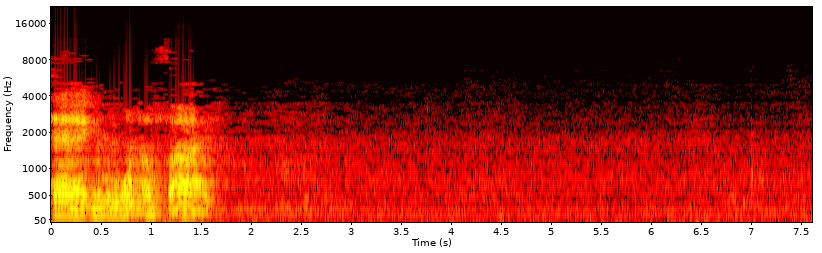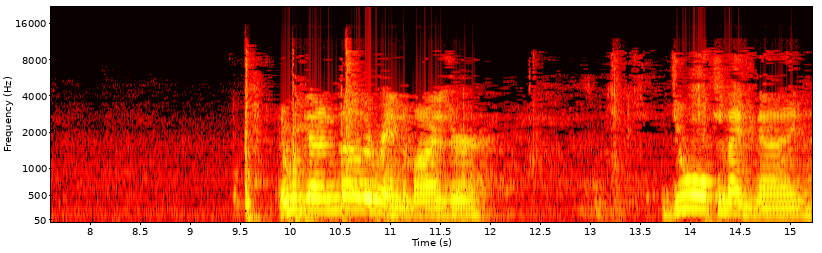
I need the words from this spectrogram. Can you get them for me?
tag, number 105. Then we got another randomizer. Dual to 99.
